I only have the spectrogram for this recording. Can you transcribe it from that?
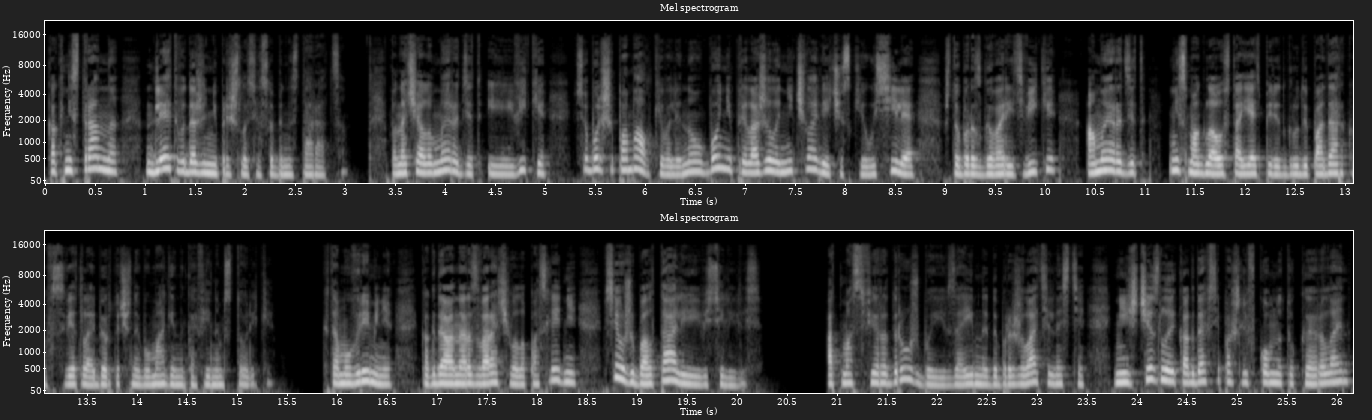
Как ни странно, для этого даже не пришлось особенно стараться. Поначалу Мередит и Вики все больше помалкивали, но Бонни приложила нечеловеческие усилия, чтобы разговорить Вики, а Мередит не смогла устоять перед грудой подарков в светлой оберточной бумаге на кофейном столике. К тому времени, когда она разворачивала последний, все уже болтали и веселились. Атмосфера дружбы и взаимной доброжелательности не исчезла и когда все пошли в комнату Кэролайн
